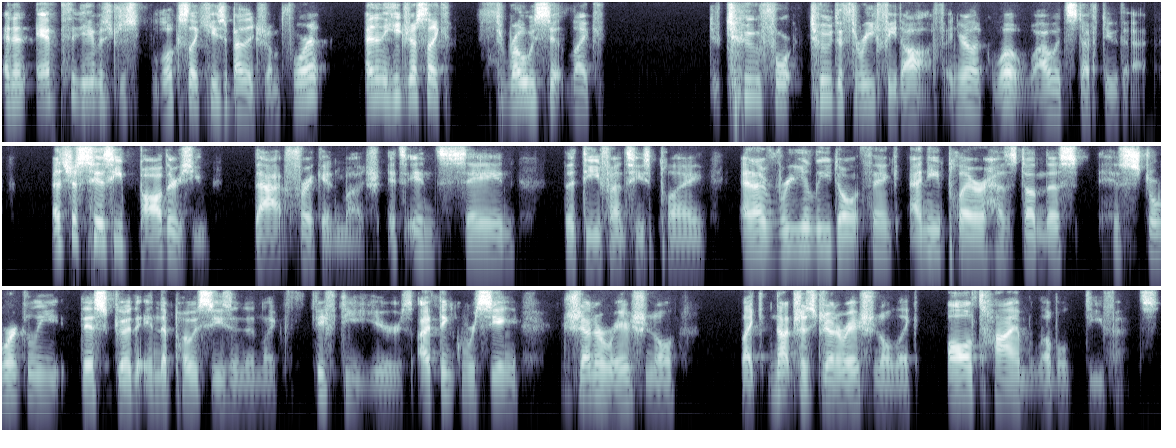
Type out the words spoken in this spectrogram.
and then Anthony Davis just looks like he's about to jump for it, and then he just like throws it like two four two to three feet off, and you're like, whoa, why would Steph do that? That's just his. He bothers you that freaking much. It's insane the defense he's playing, and I really don't think any player has done this historically this good in the postseason in like 50 years. I think we're seeing generational, like not just generational, like all-time level defense.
